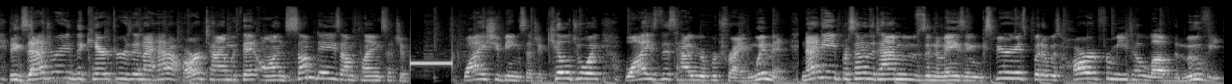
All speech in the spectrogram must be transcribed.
It exaggerated the characters, and I had a hard time with it. On some days, I'm playing such a why is she being such a killjoy? Why is this how you're portraying women? 98% of the time it was an amazing experience, but it was hard for me to love the movie.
